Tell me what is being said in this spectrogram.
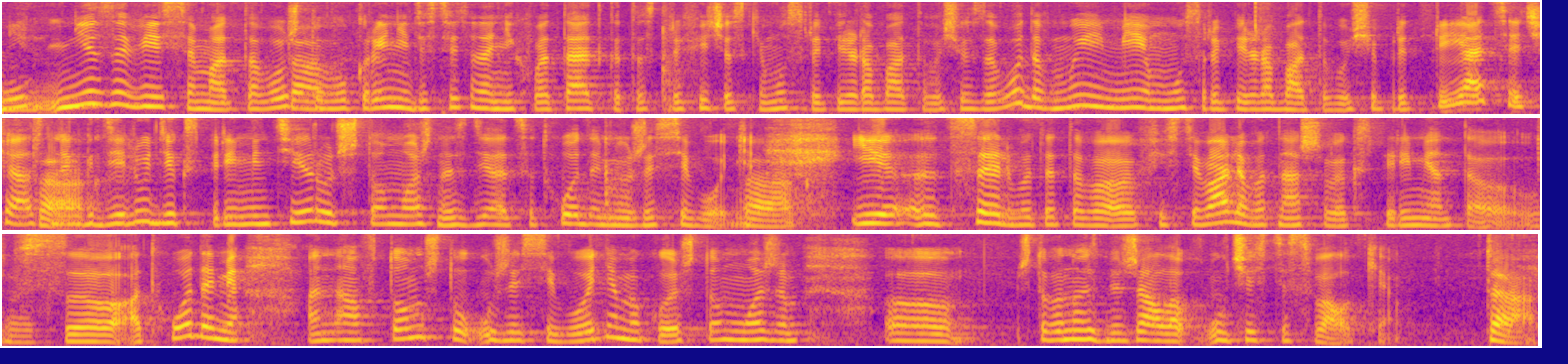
Ні? Независимо от того, Так. что в Украине действительно не хватает катастрофически мусороперерабатывающих заводов, мы имеем мусороперерабатывающие предприятия частные, Так. где люди экспериментируют, что можно сделать с отходами уже сегодня. Так. И э, цель вот этого фестиваля, вот нашего эксперимента с отходами, она в том, что уже сегодня мы кое-что можем, э, чтобы оно избежало участи свалки. Так.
